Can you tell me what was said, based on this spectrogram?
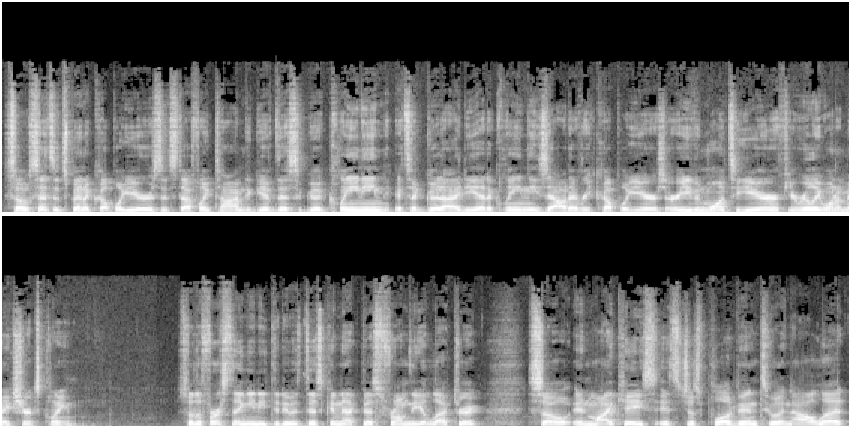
So since it's been a couple years, it's definitely time to give this a good cleaning. It's a good idea to clean these out every couple years, or even once a year if you really want to make sure it's clean. So the first thing you need to do is disconnect this from the electric. So in my case, it's just plugged into an outlet,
